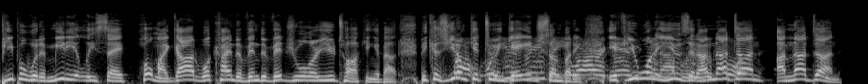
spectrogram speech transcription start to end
people would immediately say, "Oh my God, what kind of individual are you talking about?" Because you Well, don't get to will you agree engage somebody. you If you want to use it, I'm not force? done. I'm not done.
